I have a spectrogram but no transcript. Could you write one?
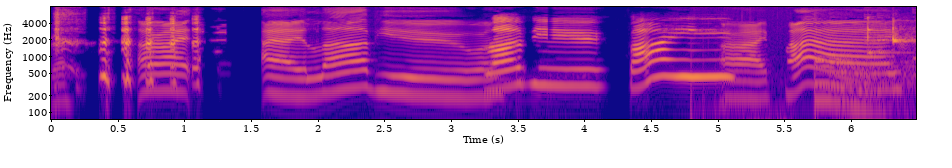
all right. I love you. Love you. Bye. All right. Bye.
